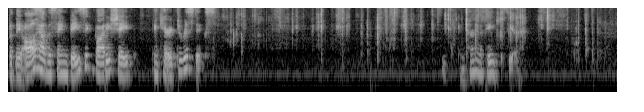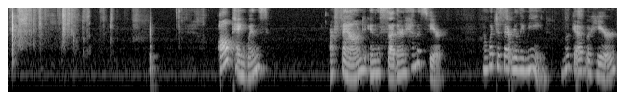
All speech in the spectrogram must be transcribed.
but they all have the same basic body shape and characteristics. Can turn the pages here. All penguins are found in the southern hemisphere. Now, what does that really mean? Look over here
